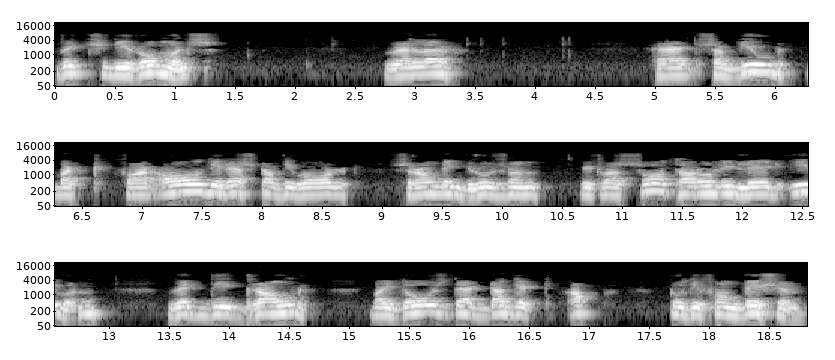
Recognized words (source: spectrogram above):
which the Romans valor had subdued, but for all the rest of the world surrounding Jerusalem, it was so thoroughly laid even with the ground by those that dug it up to the foundation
